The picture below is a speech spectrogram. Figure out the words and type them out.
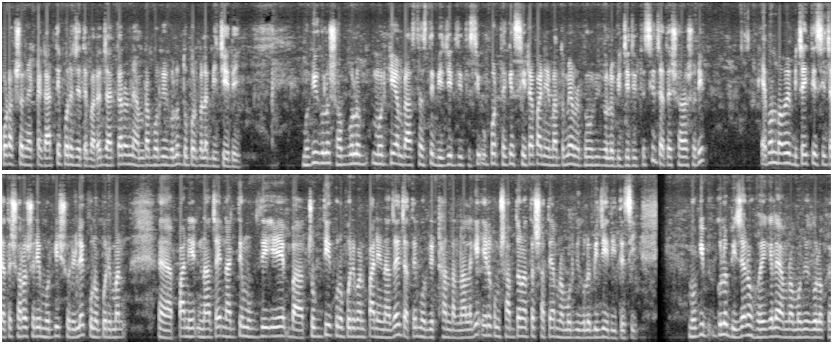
প্রোডাকশনে একটা ঘাটতি পড়ে যেতে পারে, যার কারণে আমরা মুরগিগুলো দুপুরবেলা ভিজিয়ে দিই। মুরগিগুলো সবগুলো মুরগি আমরা আস্তে আস্তে ভিজিয়ে দিতেছি। উপর থেকে সিটা পানির মাধ্যমে আমরা মুরগিগুলো ভিজিয়ে দিতেছি, যাতে সরাসরি এমনভাবে ভিজাইতেছি যাতে সরাসরি মুরগির শরীরে কোনো পরিমাণ পানি না যায়, নাক দিয়ে, মুখ দিয়ে বা চোখ দিয়ে কোনো পরিমাণ পানি না যায়, যাতে মুরগির ঠান্ডা না লাগে। এরকম সাবধানতার সাথে আমরা মুরগিগুলো ভিজিয়ে দিতেছি। মুরগিগুলো ভিজানো হয়ে গেলে আমরা মুরগিগুলোকে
